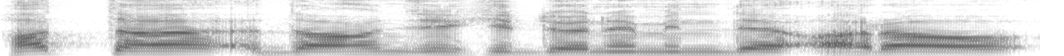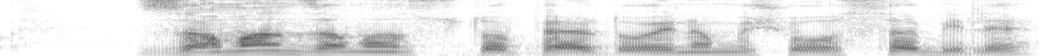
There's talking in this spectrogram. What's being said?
Hatta daha önceki döneminde Arao zaman zaman stoperde oynamış olsa bile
